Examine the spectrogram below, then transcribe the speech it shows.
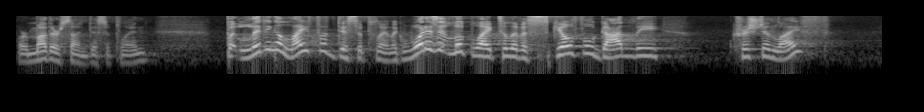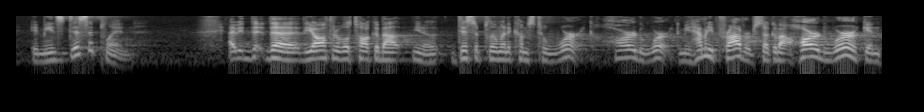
or mother son discipline, but living a life of discipline. Like, what does it look like to live a skillful, godly Christian life? It means discipline. I mean, the, the, the, author will talk about, you know, discipline when it comes to work, hard work. I mean, how many Proverbs talk about hard work and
